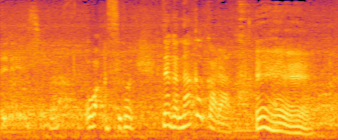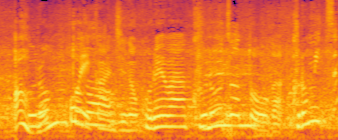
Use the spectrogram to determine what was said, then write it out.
失礼します。わすごい。なんか中からええー黒っぽい感じのこれは黒砂糖が黒蜜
